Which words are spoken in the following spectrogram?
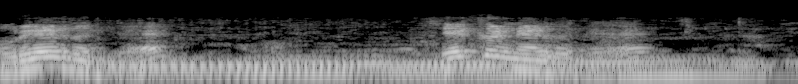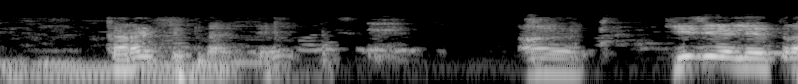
ಅವ್ರು ಹೇಳ್ದಂಗೆ ಶೇಖರಣೆ ಹೇಳ್ದಂಗೆ ಕರೆಂಟ್ ಇದ್ದಲ್ಲಿ ಕೆ ಜಿ ಹಳ್ಳಿ ಹತ್ರ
